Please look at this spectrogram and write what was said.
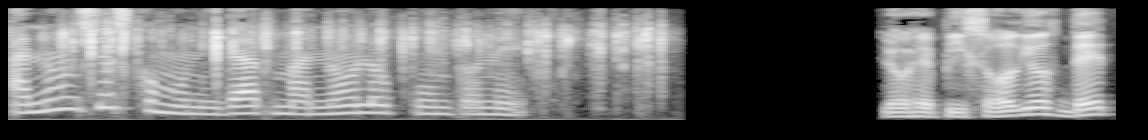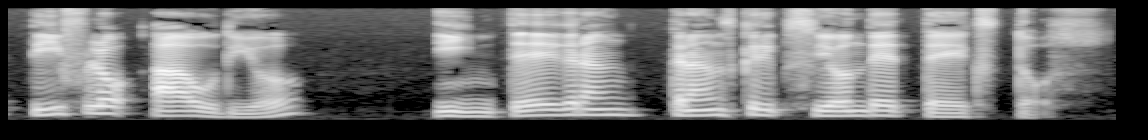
Anuncios comunidadmanolo.net. Los episodios de Tiflo Audio integran transcripción de textos.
